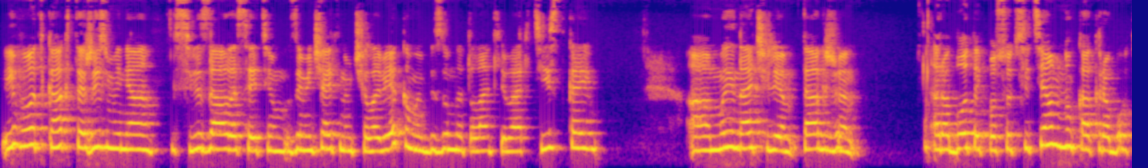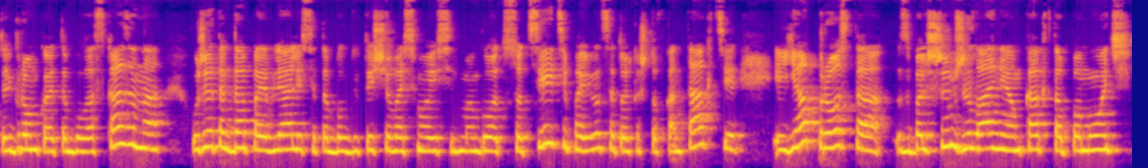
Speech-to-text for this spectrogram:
И вот как-то жизнь меня связала с этим замечательным человеком и безумно талантливой артисткой. А мы начали также работать по соцсетям, ну как работать, громко это было сказано. Уже тогда появлялись, это был 2008-2007 год, соцсети, появился только что ВКонтакте, и я просто с большим желанием как-то помочь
